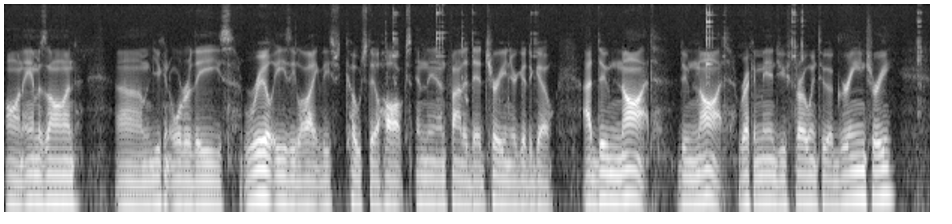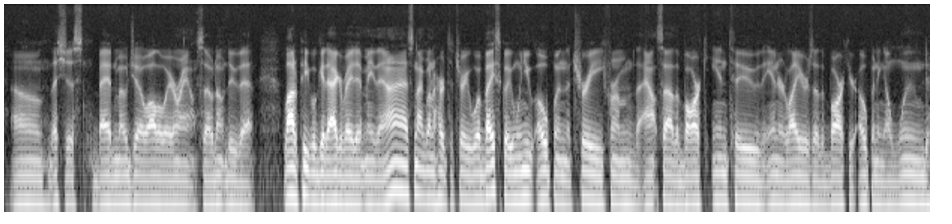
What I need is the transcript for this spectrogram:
on Amazon. Um, you can order these real easy like these cold steel hawks and then find a dead tree and you're good to go. I do not, do not recommend you throw into a green tree. Um, that's just bad mojo all the way around, so don't do that. A lot of people get aggravated at me that, ah, it's not gonna hurt the tree. Well, basically when you open the tree from the outside of the bark into the inner layers of the bark, you're opening a wound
